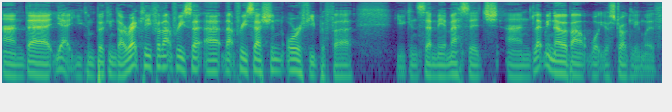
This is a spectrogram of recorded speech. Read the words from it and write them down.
And there, yeah, you can book in directly for that free se- uh, that free session, or if you prefer, you can send me a message and let me know about what you're struggling with.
